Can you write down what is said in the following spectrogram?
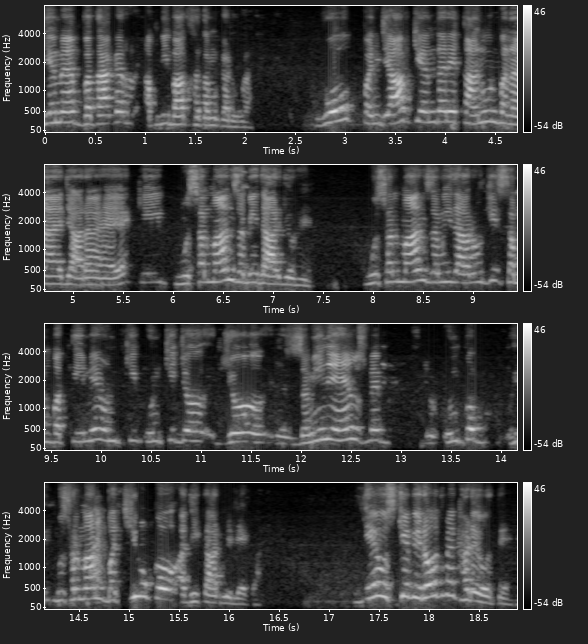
ये मैं बताकर अपनी बात खत्म करूँगा। वो पंजाब के अंदर एक कानून बनाया जा रहा है कि मुसलमान जमींदार जो हैं मुसलमान जमींदारों की संपत्ति में उनकी उनकी जो जो जमीनें हैं उसमें उनको मुसलमान बच्चियों को अधिकार मिलेगा। ये उसके विरोध में खड़े होते हैं।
